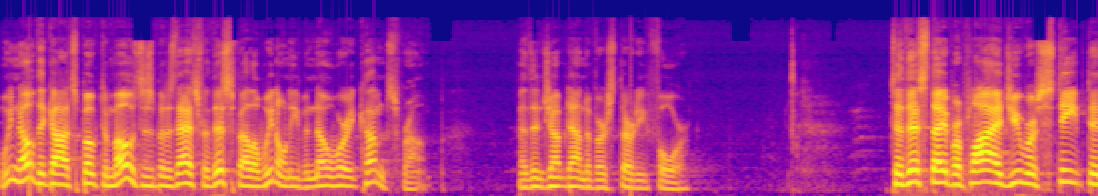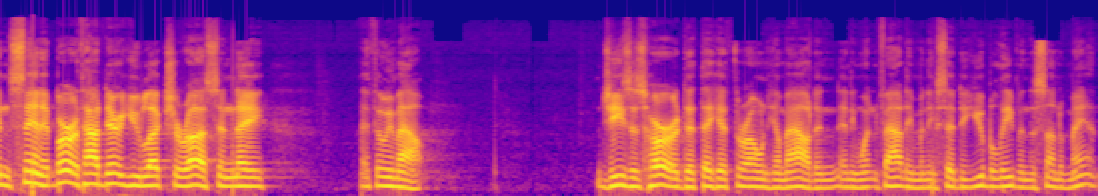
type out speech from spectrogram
We know that God spoke to Moses, but as for this fellow, we don't even know where he comes from. And then jump down to verse 34. To this they replied, You were steeped in sin at birth. How dare you lecture us? And they, they threw him out. Jesus heard that they had thrown him out, and, and he went and found him, and he said, Do you believe in the Son of Man?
